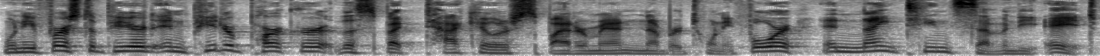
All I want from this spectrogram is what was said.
when he first appeared in Peter Parker The Spectacular Spider Man number 24 in 1978.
